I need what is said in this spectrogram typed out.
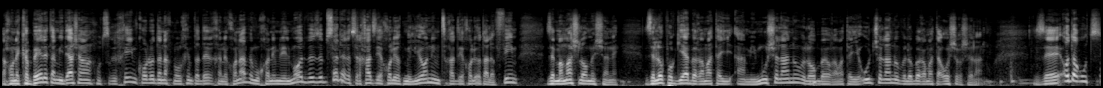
אנחנו נקבל את המידה שאנחנו צריכים, כל עוד אנחנו הולכים את הדרך הנכונה ומוכנים ללמוד, וזה בסדר, אצלך זה יכול להיות מיליונים, אצלך זה יכול להיות אלפים, זה ממש לא משנה. זה לא פוגע ברמת המימוש שלנו, ולא ברמת הייעוד שלנו, ולא ברמת העושר שלנו. זה עוד ערוץ,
